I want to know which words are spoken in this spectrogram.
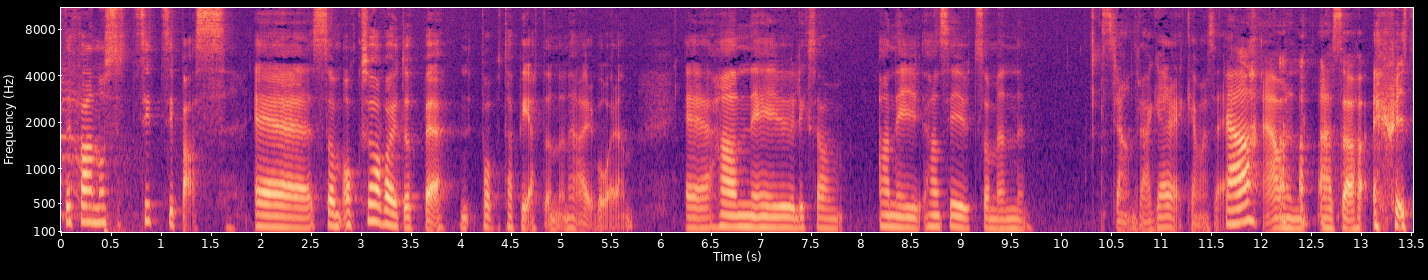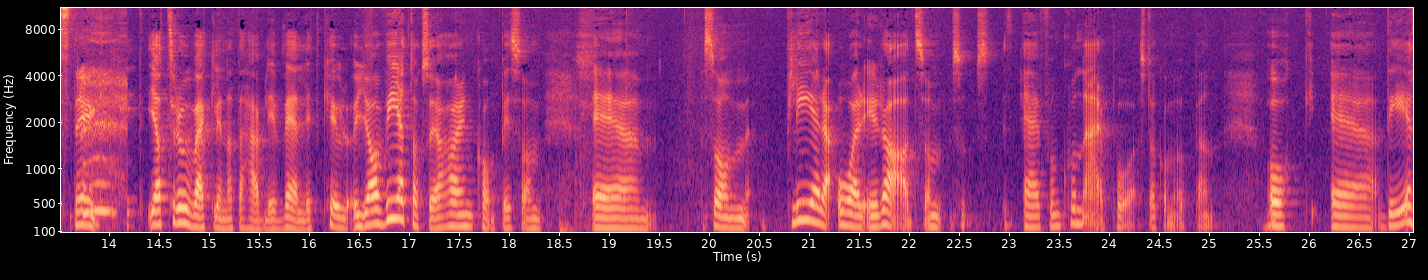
Stefanos Tsitsipas, eh, som också har varit uppe på tapeten den här våren. Eh, han är ju liksom, han, är, han ser ut som en strandraggare kan man säga. Ja. men, alltså, skitsnygg. Jag tror verkligen att det här blir väldigt kul. Och jag vet också, jag har en kompis som, eh, som flera år i rad som, som är funktionär på Stockholm Open. Och eh, det är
